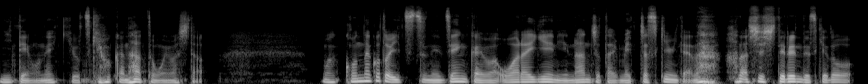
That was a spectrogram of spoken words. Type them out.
2点をね、気をつけようかなと思いました。まあ、こんなこと言いつつね、前回はお笑い芸人ランジャタイめっちゃ好きみたいな 話してるんですけど、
